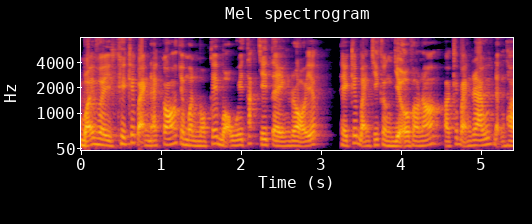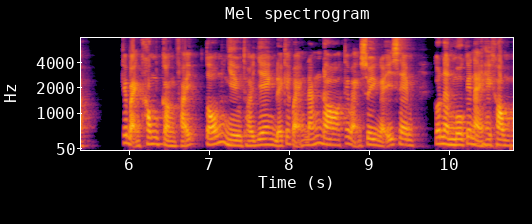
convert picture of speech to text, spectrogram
Bởi vì khi các bạn đã có cho mình một cái bộ quy tắc chi tiền rồi á thì các bạn chỉ cần dựa vào nó và các bạn ra quyết định thôi. Các bạn không cần phải tốn nhiều thời gian để các bạn đắn đo, các bạn suy nghĩ xem có nên mua cái này hay không,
